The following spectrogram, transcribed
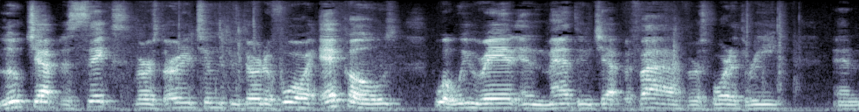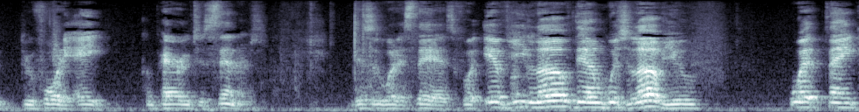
Luke chapter 6, verse 32 through 34 echoes what we read in Matthew chapter 5, verse 43 and through 48, comparing to sinners. This is what it says For if ye love them which love you, what thank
